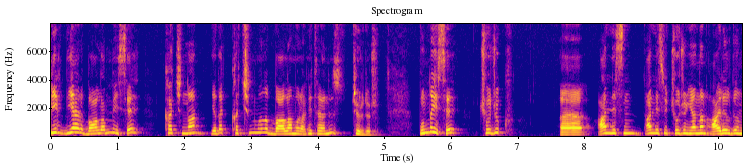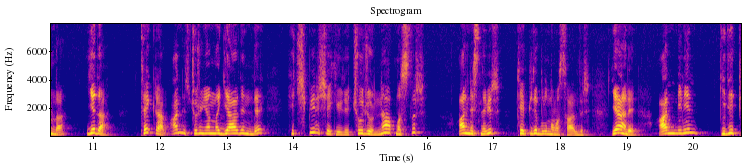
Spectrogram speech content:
Bir diğer bağlanma ise kaçınan ya da kaçınmalı bağlanma olarak nitelendiğimiz türdür. Bunda ise çocuk e, annesinin annesi çocuğun yanından ayrıldığında ya da tekrar annesi çocuğun yanına geldiğinde hiçbir şekilde çocuğun ne yapmasıdır? Annesine bir tepkide bulunmaması halidir. Yani annenin gidip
